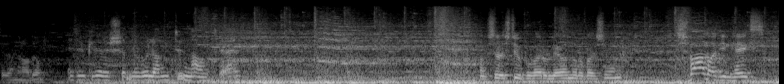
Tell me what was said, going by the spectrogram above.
Jeg tror ikke dere skjønner hvor langt unna alt vi er. Har vi selv styr på, hvad du når du går i? Svar meg, din heks!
